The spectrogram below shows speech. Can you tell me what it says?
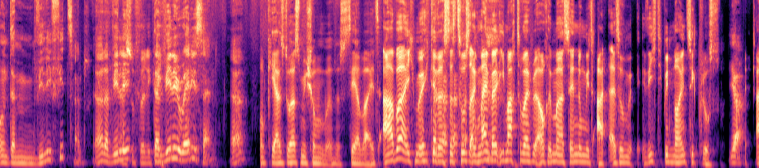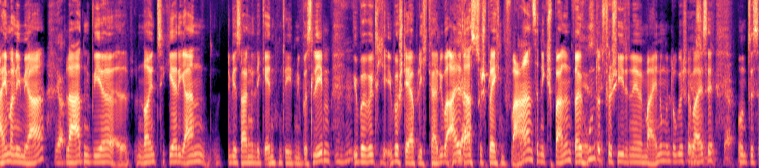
Und dann will ich fit sein. Ja, da will ich, da will ich ready sein. Ja? Okay, also du hast mich schon sehr weit. Aber ich möchte was dazu sagen. Nein, weil ich mache zum Beispiel auch immer Sendung mit, also richtig mit 90 plus. Ja. Einmal im Jahr ja. laden wir 90-Jährige an. Wir sagen, Legenden reden übers Leben, mhm. über wirkliche Übersterblichkeit, über all ja. das zu sprechen. Wahnsinnig spannend, weil 100 verschiedene Meinungen logischerweise. Ja. Und das,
